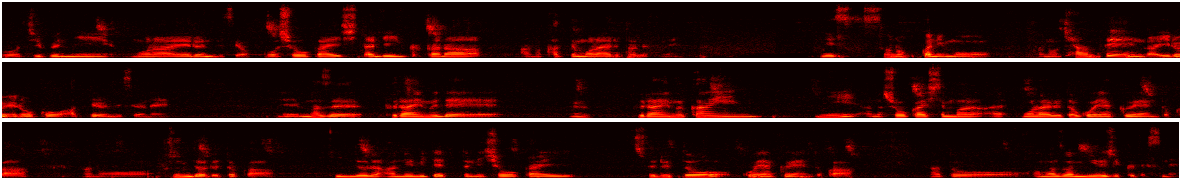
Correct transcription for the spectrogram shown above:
を自分にもらえるんですよ。こう紹介したリンクからあの買ってもらえるとですね。で、その他にも、そのキャンペーンがいろいろこうあってるんですよね。でまず、プライムで、ん？プライム会員にあの紹介してもらもらえると500円とか、あの、Kindle とか、Kindle Unlimited に紹介すると500円とか、あと、Amazon Music ですね。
